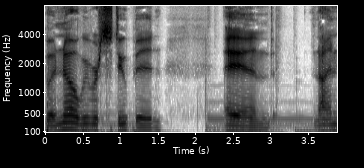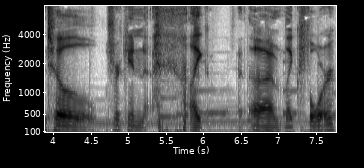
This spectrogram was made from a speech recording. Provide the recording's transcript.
But no we were stupid and not until freaking like uh like four.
